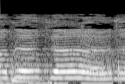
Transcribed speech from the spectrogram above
قد كان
